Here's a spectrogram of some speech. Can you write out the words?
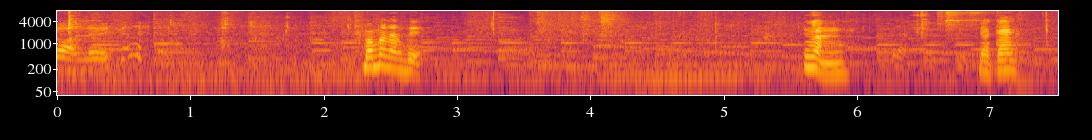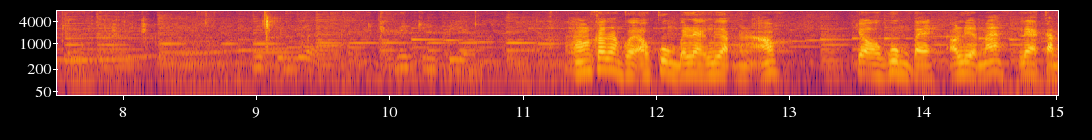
ก่อนเลยมันมันนังพี่ อย่างอย่าแกล้งไม่กินด้วยไม่กินตีนอ๋อก็ต้องคอยเอากุ้งไปแลกเลือดนะเอาจะเอากุ้งไปเอาเลือดมาแลกกัน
